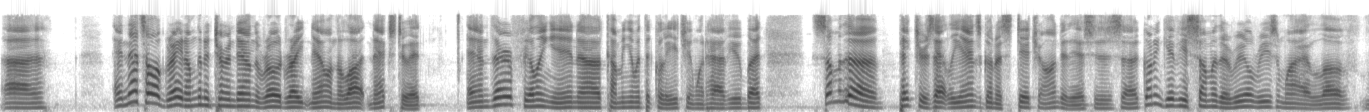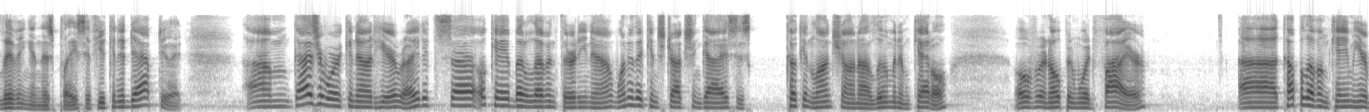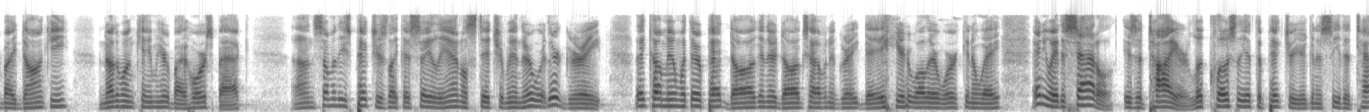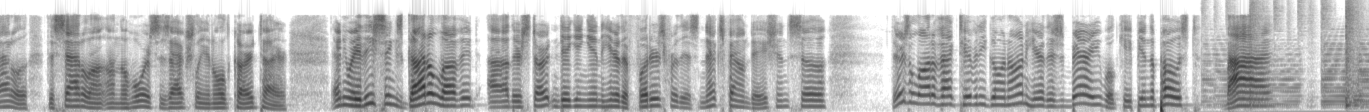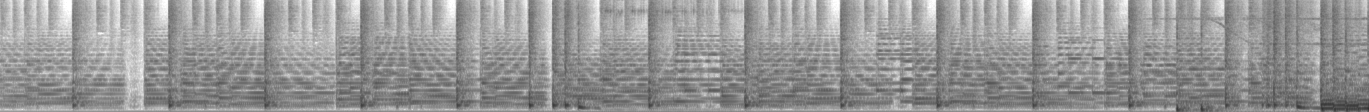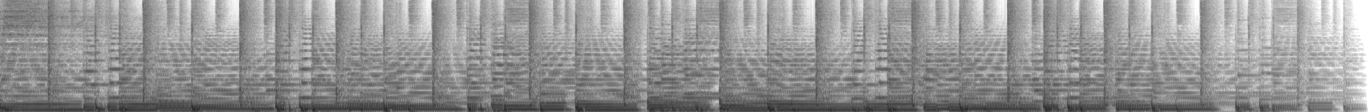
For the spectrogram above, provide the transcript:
Uh, and that's all great. I'm going to turn down the road right now on the lot next to it. And they're filling in, uh, coming in with the caliche and what have you. But some of the pictures that Leanne's going to stitch onto this is uh, going to give you some of the real reason why I love living in this place if you can adapt to it. Um, guys are working out here, right? It's uh, okay, about 11:30 now. One of the construction guys is cooking lunch on an aluminum kettle over an open wood fire. Uh, a couple of them came here by donkey. Another one came here by horseback. And some of these pictures, like I say, Leanne will stitch them in. They're they're great. They come in with their pet dog, and their dog's having a great day here while they're working away. Anyway, the saddle is a tire. Look closely at the picture. You're going to see the tattle. The saddle on, on the horse is actually an old car tire. Anyway, these things gotta love it. Uh, they're starting digging in here the footers for this next foundation. So there's a lot of activity going on here. This is Barry. We'll keep you in the post. Bye.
